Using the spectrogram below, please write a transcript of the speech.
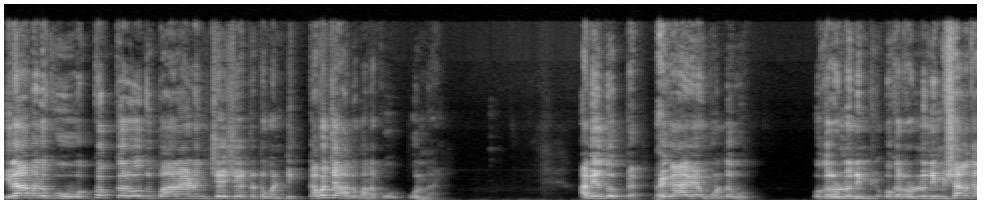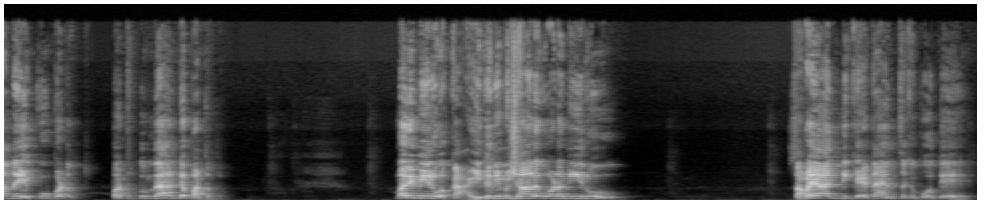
ఇలా మనకు ఒక్కొక్క రోజు పారాయణం చేసేటటువంటి కవచాలు మనకు ఉన్నాయి. అవి ఎంతో పెద్దగా ఏం ఉండవు. ఒక రెండు నిమిష ఒక రెండు నిమిషాల కన్నా ఎక్కువ పట్టు పట్టుతుందా అంటే పట్టదు. మరి మీరు ఒక ఐదు నిమిషాలు కూడా మీరు సమయాన్ని కేటాయించకపోతే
